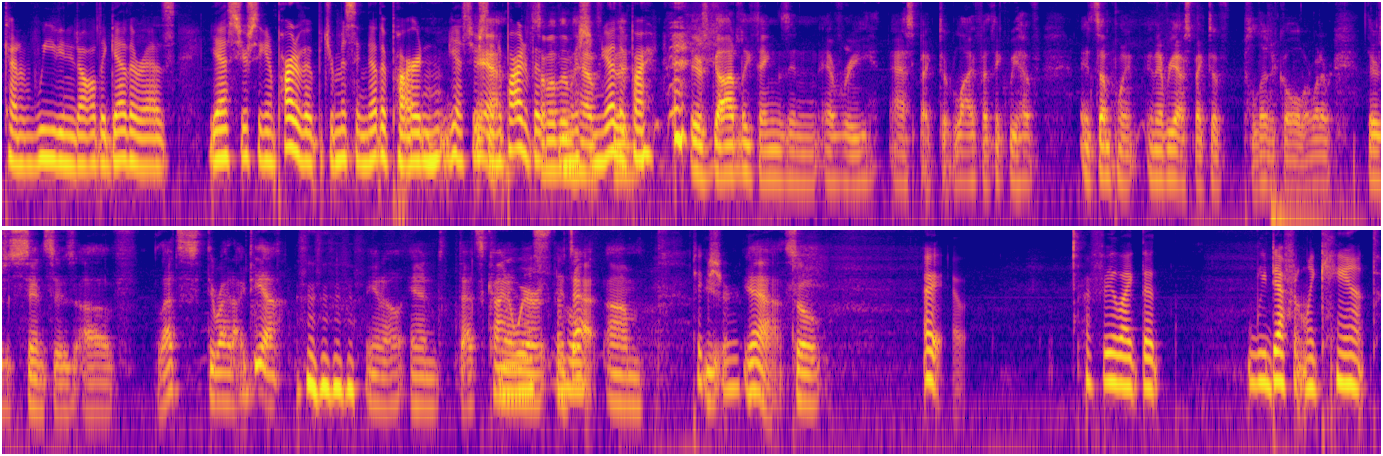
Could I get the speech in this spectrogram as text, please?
kind of weaving it all together as yes, you're seeing a part of it, but you're missing the other part, and yes, you're seeing a part of it, some of but you're missing the other part. There's godly things in every aspect of life. I think we have, at some point, in every aspect of political or whatever, there's a senses of well, that's the right idea, you know, and that's kind of where it's at. Um, you- Picture. yeah. So I I feel like that we definitely can't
